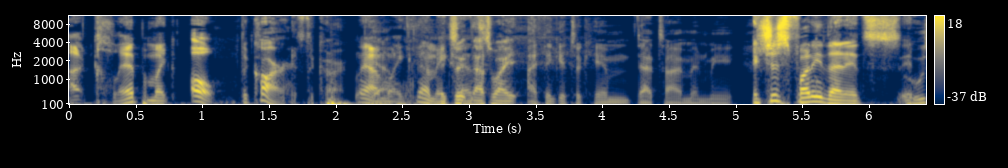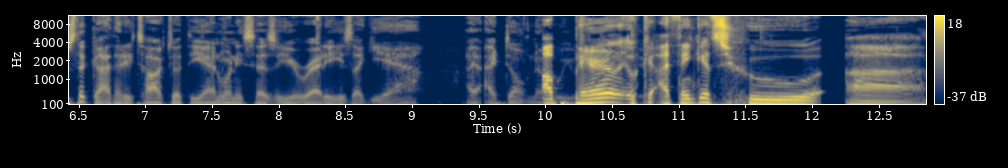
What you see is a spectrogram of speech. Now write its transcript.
a clip, I'm like, oh, the car. it's the car. Yeah, I'm like, that makes sense. That's why I think it took him that time and me. It's just funny that it's it- Who's the guy that he talked to at the end when he says, "Are you ready?" He's like, "Yeah." I, I don't know. who he was apparently talking okay. I think it's who uh,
